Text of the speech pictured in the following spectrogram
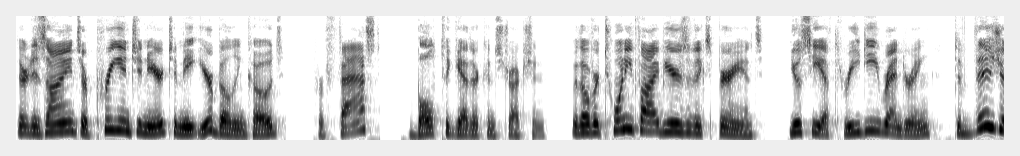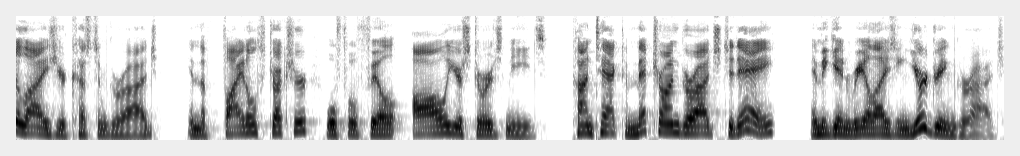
Their designs are pre engineered to meet your building codes for fast, bolt together construction. With over 25 years of experience, you'll see a 3D rendering to visualize your custom garage, and the final structure will fulfill all your storage needs. Contact Metron Garage today and begin realizing your dream garage.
